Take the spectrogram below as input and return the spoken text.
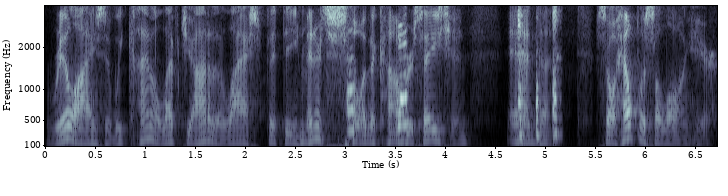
realized that we kind of left you out of the last 15 minutes or so of the conversation. And uh, so help us along here.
